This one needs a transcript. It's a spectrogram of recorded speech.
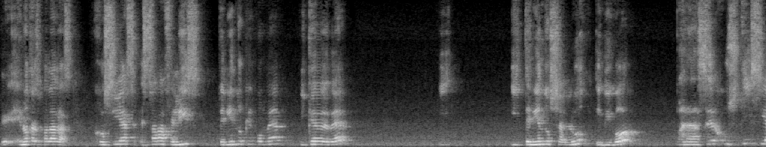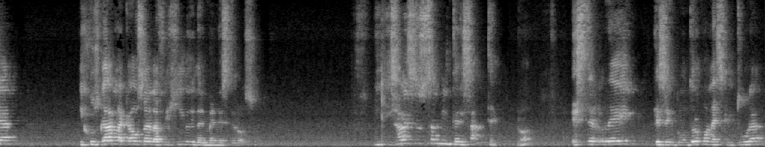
Eh, en otras palabras, Josías estaba feliz teniendo que comer y que beber y, teniendo salud y vigor para hacer justicia y juzgar la causa del afligido y del menesteroso. Y, sabes, eso es tan interesante, ¿no? Este rey que se encontró con la escritura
